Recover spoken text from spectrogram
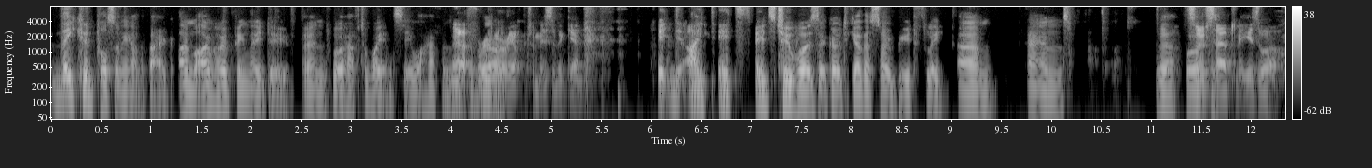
they could pull something out of the bag. I'm I'm hoping they do, and we'll have to wait and see what happens. Yeah, Ferrari really. optimism again. it, I, it's it's two words that go together so beautifully. Um, and yeah, we'll so sadly to... as well.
